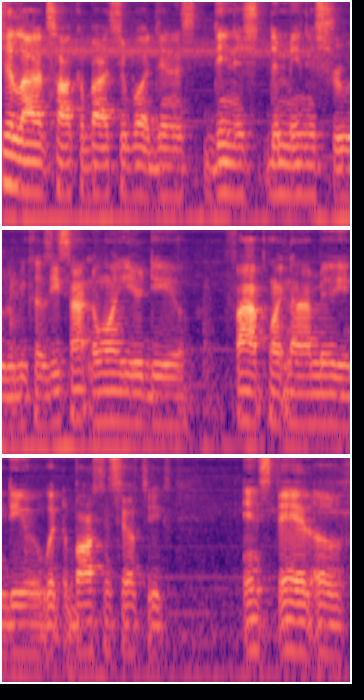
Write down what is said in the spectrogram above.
a lot of talk about your boy Dennis Dennis Menace Schroeder because he signed a one year deal, five point nine million deal with the Boston Celtics instead of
